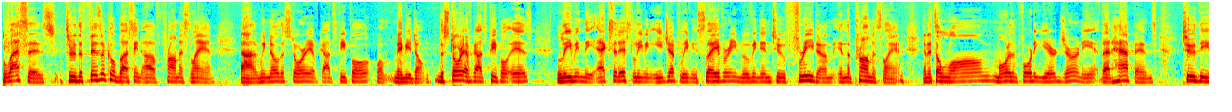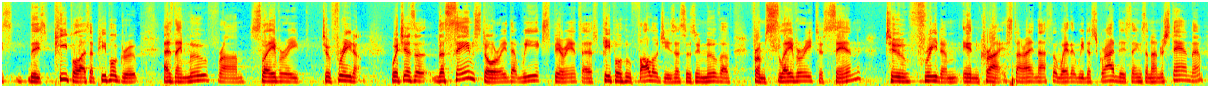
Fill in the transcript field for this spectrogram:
blesses through the physical blessing of promised land. Uh, we know the story of God's people. Well, maybe you don't. The story of God's people is leaving the Exodus, leaving Egypt, leaving slavery, moving into freedom in the promised land. And it's a long, more than 40 year journey that happens to these, these people as a people group as they move from slavery to freedom which is a, the same story that we experience as people who follow Jesus as we move of, from slavery to sin to freedom in Christ. All right, and that's the way that we describe these things and understand them.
